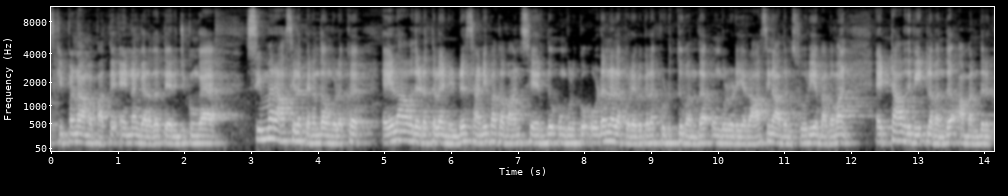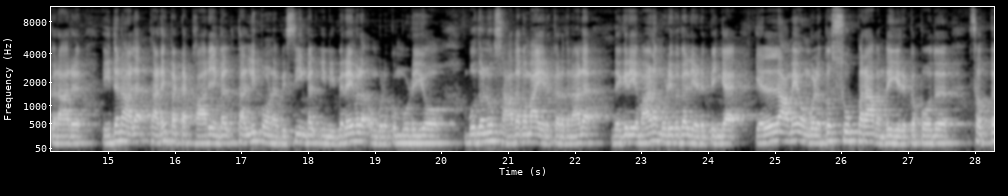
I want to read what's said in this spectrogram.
ஸ்கிப் பண்ணாமல் பார்த்து என்னங்கிறத தெரிஞ்சுக்குங்க. சிம்ம ராசியில் பிறந்தவங்களுக்கு ஏழாவது இடத்துல நின்று சனி பகவான் சேர்ந்து உங்களுக்கு உடல்நல குறைவுகளை கொடுத்து வந்த உங்களுடைய ராசிநாதன் சூரிய பகவான் எட்டாவது வீட்டில் வந்து அமர்ந்திருக்கிறாரு. இதனால் தடைப்பட்ட காரியங்கள் தள்ளி போன விஷயங்கள் இனி விரைவில் உங்களுக்கு முடியும் புதனும் சாதகமாக இருக்கிறதுனால தைரியமான முடிவுகள் எடுப்பீங்க. எல்லாமே உங்களுக்கு சூப்பராக வந்து இருக்க போகுது. சொத்தை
